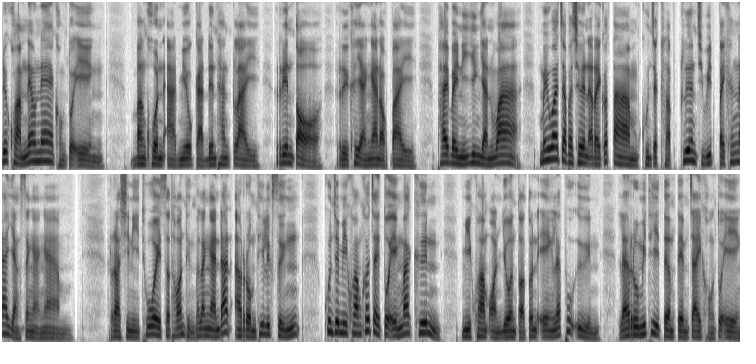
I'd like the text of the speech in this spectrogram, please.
ด้วยความแน่วแน่ของตัวเอง บางคนอาจมีโอกาสเดินทางไกล เรียนต่อ หรือขยายงานออกไป ไพ่ใบนี้ยืนยันว่า ไม่ว่าจะเผชิญอะไรก็ตาม คุณจะขับเคลื่อนชีวิตไปข้างหน้าอย่างสง่างาม ราชินีถ้วยสะท้อนถึงพลังงานด้านอารมณ์ที่ลึกซึ้ง คุณจะมีความเข้าใจตัวเองมากขึ้น มีความอ่อนโยนต่อตนเองและผู้อื่น และรู้วิธีเติมเต็มใจของตัวเอง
